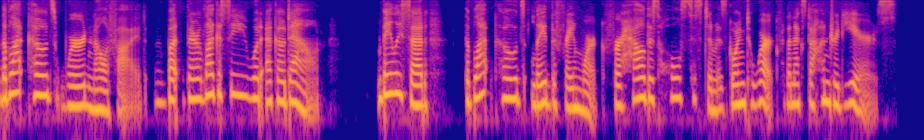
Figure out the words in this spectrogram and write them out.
The Black Codes were nullified, but their legacy would echo down. Bailey said, The Black Codes laid the framework for how this whole system is going to work for the next 100 years.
